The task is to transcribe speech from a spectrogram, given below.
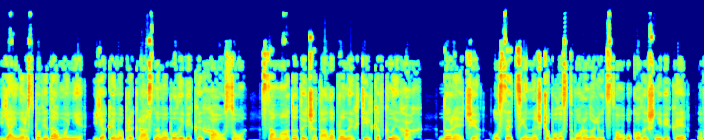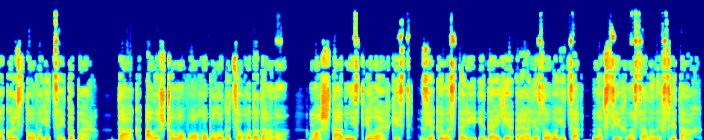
я й не розповідав мені, якими прекрасними були віки хаосу. Сама то ти читала про них тільки в книгах. До речі, усе цінне, що було створено людством у колишні віки, використовується й тепер. Так, але що нового було до цього додано? Масштабність і легкість, з якими старі ідеї реалізовуються на всіх населених світах.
